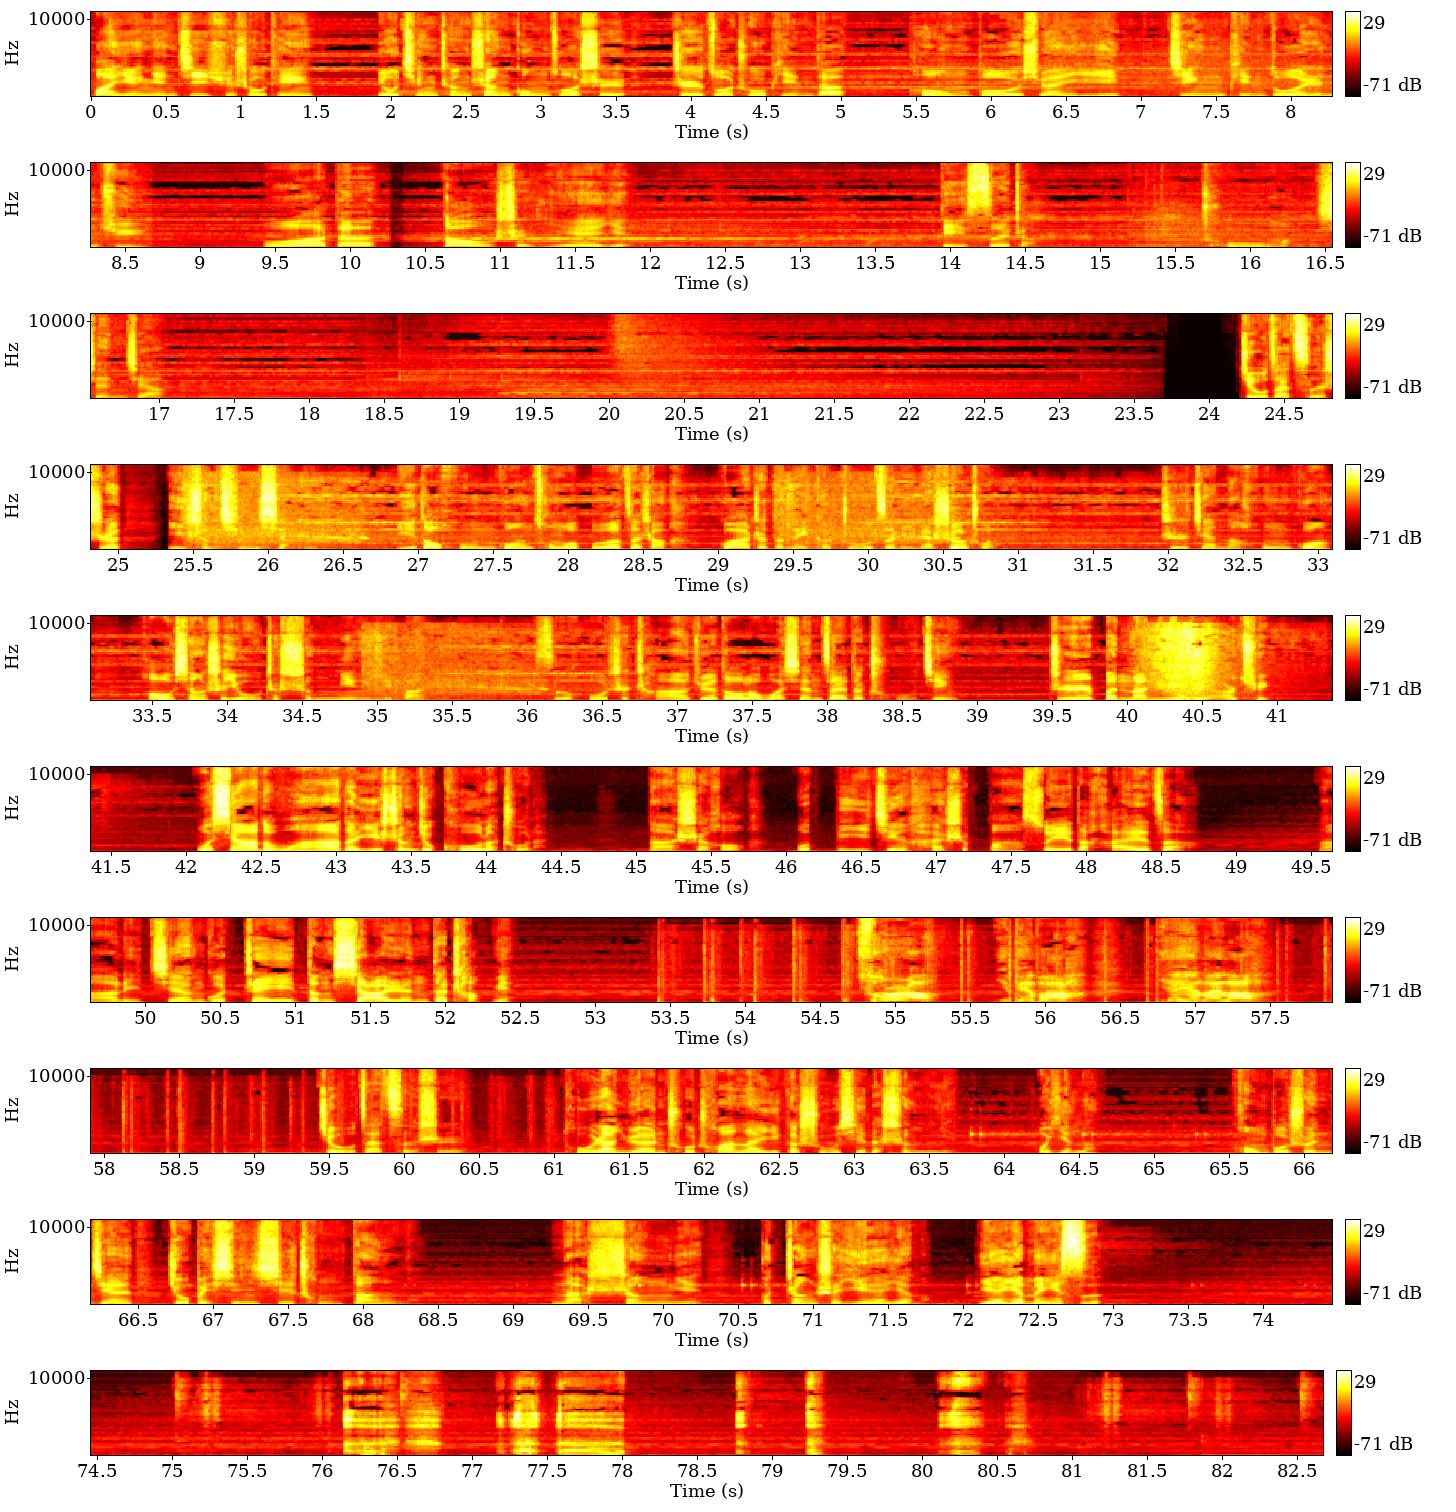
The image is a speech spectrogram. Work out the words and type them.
欢迎您继续收听由青城山工作室制作出品的恐怖悬疑精品多人剧《我的道士爷爷》第四章：出马仙家。就在此时，一声轻响，一道红光从我脖子上挂着的那颗珠子里面射出来。只见那红光好像是有着生命一般，似乎是察觉到了我现在的处境，直奔那女鬼而去。我吓得哇的一声就哭了出来。那时候我毕竟还是八岁的孩子，哪里见过这等吓人的场面？孙儿啊，你别怕，爷爷来了。就在此时，突然远处传来一个熟悉的声音，我一愣，恐怖瞬间就被欣喜冲淡了。那声音不正是爷爷吗？爷爷没死。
